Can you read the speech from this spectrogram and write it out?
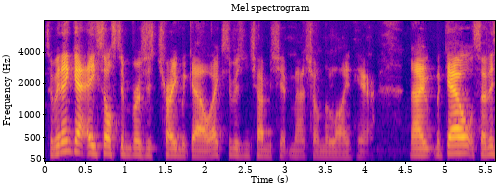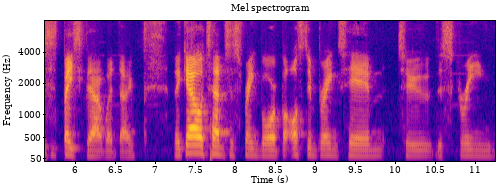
So we then get Ace Austin versus Trey Miguel X Division Championship match on the line here. Now Miguel, so this is basically how it went down. Miguel attempts a springboard, but Austin brings him to the screen,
